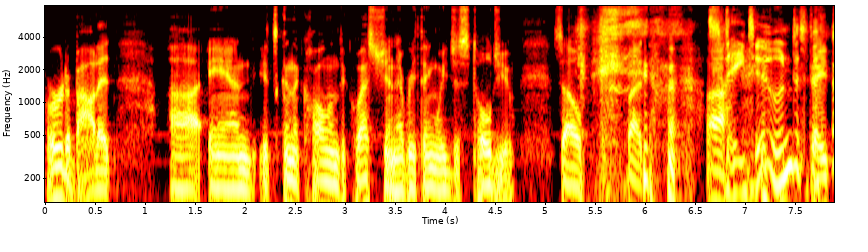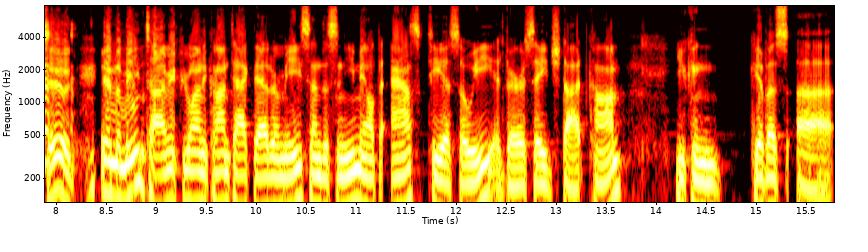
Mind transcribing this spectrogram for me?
heard about it. Uh, and it's going to call into question everything we just told you. So, but uh, stay tuned. stay tuned. In the meantime, if you want to contact Ed or me, send us an email to asktsoe at verasage.com. You can give us a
